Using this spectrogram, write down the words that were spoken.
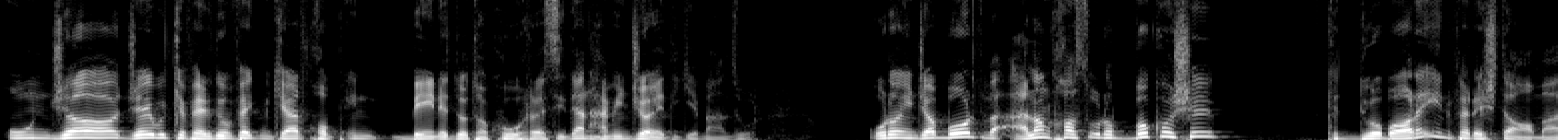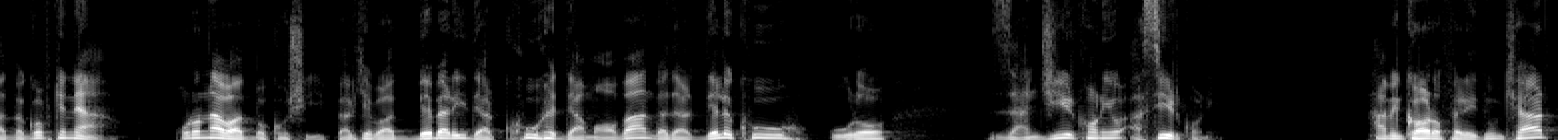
اونجا جایی بود که فریدون فکر می‌کرد خب این بین دوتا کوه رسیدن همین جای دیگه منظور. او رو اینجا برد و الان خواست او رو بکشه که دوباره این فرشته آمد و گفت که نه او رو نباید بکشی بلکه باید ببری در کوه دماوند و در دل کوه او رو زنجیر کنی و اسیر کنی. همین کار رو فریدون کرد.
